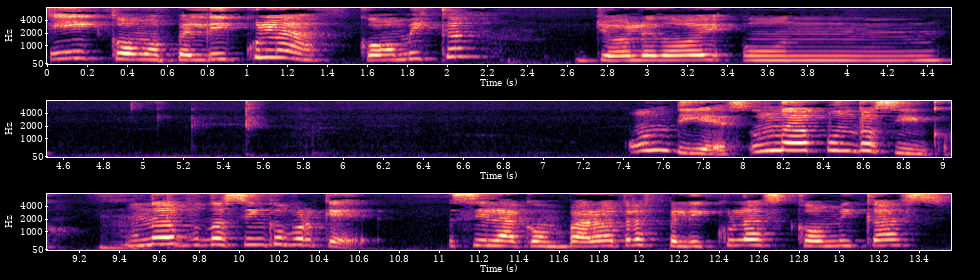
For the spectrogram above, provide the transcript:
Y como película cómica, yo le doy un. Un 10, un 9.5. Un 9.5 porque si la comparo a otras películas cómicas,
